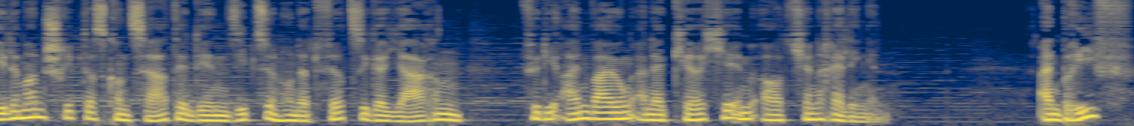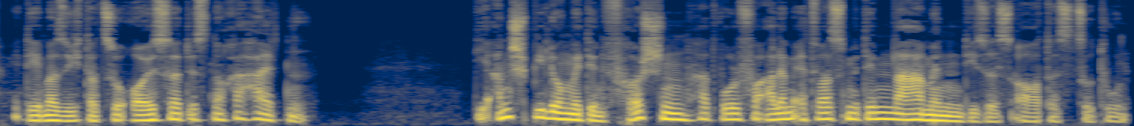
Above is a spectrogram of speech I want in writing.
Telemann schrieb das Konzert in den 1740er Jahren für die Einweihung einer Kirche im Örtchen Rellingen. Ein Brief, in dem er sich dazu äußert, ist noch erhalten. Die Anspielung mit den Fröschen hat wohl vor allem etwas mit dem Namen dieses Ortes zu tun.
